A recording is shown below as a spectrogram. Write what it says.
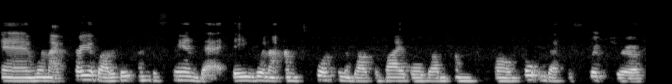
And when I pray about it, they understand that. They, when I, am talking about the Bible, I'm, I'm um, quoting back the scripture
